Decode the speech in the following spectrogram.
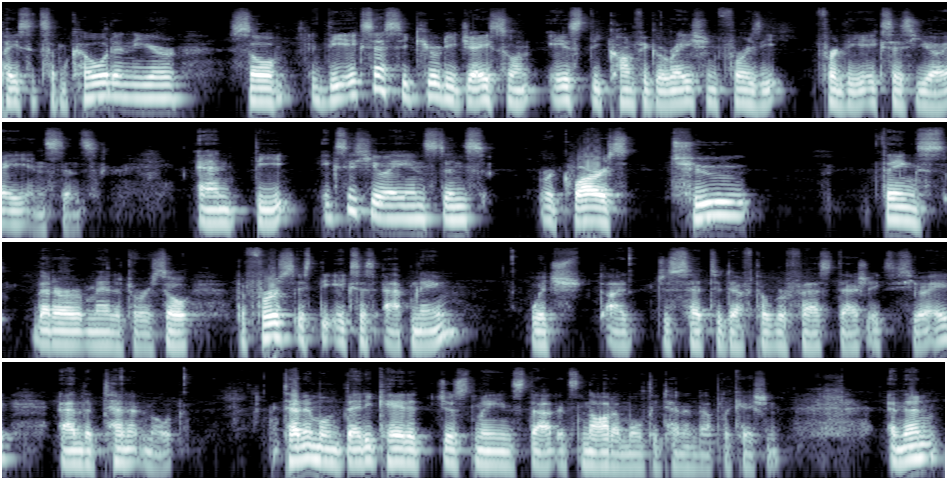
pasted some code in here. So the XS security JSON is the configuration for the for the XSUAA instance. And the XSUAA instance requires two things that are mandatory. So the first is the XS app name, which I just set to devtoberfest-xsuaa, and the tenant mode. Tenant mode dedicated just means that it's not a multi-tenant application. And then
